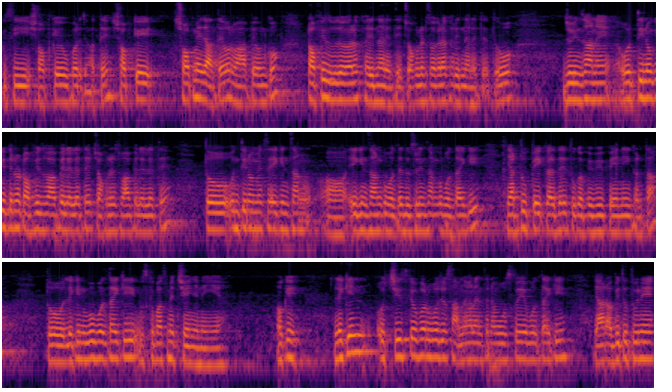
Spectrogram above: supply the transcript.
किसी शॉप के ऊपर जाते हैं शॉप के शॉप में जाते हैं और वहाँ पे उनको टॉफ़ीज़ वगैरह ख़रीदना रहती है चॉकलेट्स वगैरह ख़रीदना रहते हैं। तो जो इंसान है, वो तीनों के तीनों टॉफ़ीज़ वहाँ पे ले लेते हैं चॉकलेट्स वहाँ पे ले लेते हैं। तो उन तीनों में से एक इंसान एक इंसान को बोलता है, दूसरे इंसान को बोलता है कि, यार, तू पे कर दे, तू कभी भी पे नहीं करता। तो लेकिन वो बोलता है कि, उसके पास में चेंज नहीं है। ओके लेकिन उस चीज़ के ऊपर वो जो सामने वाला इंसान है, वो उसको ये बोलता है कि, यार, अभी तो तूने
